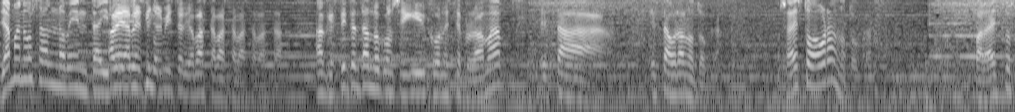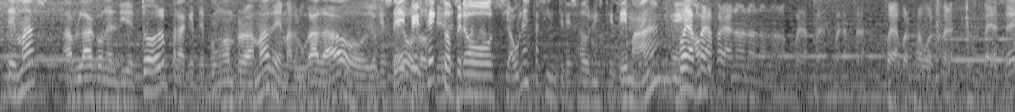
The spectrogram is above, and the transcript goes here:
llámanos al 93. A ver, a ver, señor Misterio, basta, basta, basta, basta. Aunque estoy intentando conseguir con este programa, esta, esta hora no toca. O sea, esto ahora no toca. Para estos temas, habla con el director para que te ponga un programa de madrugada o yo qué sé. Eh, perfecto, pero semana. si aún estás interesado en este tema. eh, Fuera, aún- fuera, fuera, no, no, no, no, fuera, fuera, fuera, fuera. Fuera, por favor, fuera. Váyase.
